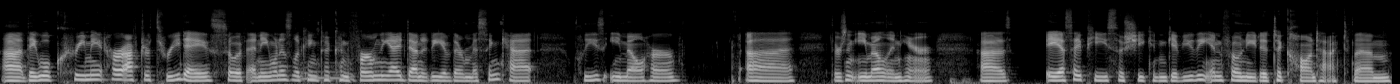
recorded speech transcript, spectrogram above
Uh, they will cremate her after three days. So if anyone is looking to confirm the identity of their missing cat, please email her. Uh, there's an email in here, uh, ASAP, so she can give you the info needed to contact them.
